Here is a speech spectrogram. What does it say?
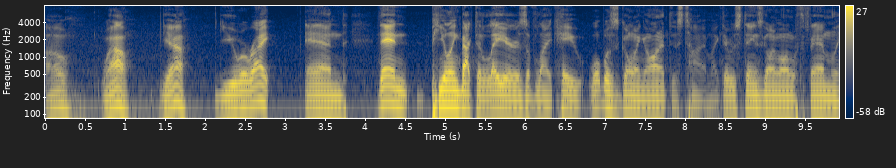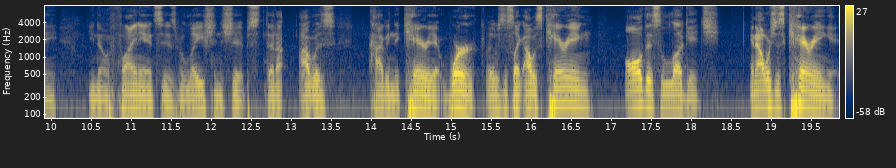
oh, wow. Yeah, you were right. And then peeling back the layers of like, hey, what was going on at this time? Like there was things going on with family, you know, finances, relationships that I, I was having to carry at work. It was just like I was carrying all this luggage and I was just carrying it.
